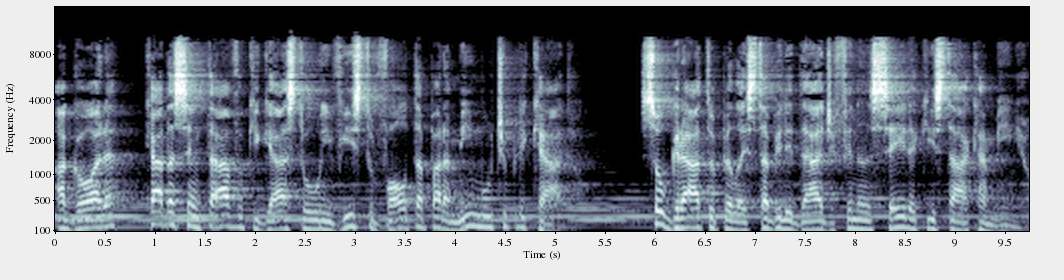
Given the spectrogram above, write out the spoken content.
Agora, Cada centavo que gasto ou invisto volta para mim multiplicado. Sou grato pela estabilidade financeira que está a caminho.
